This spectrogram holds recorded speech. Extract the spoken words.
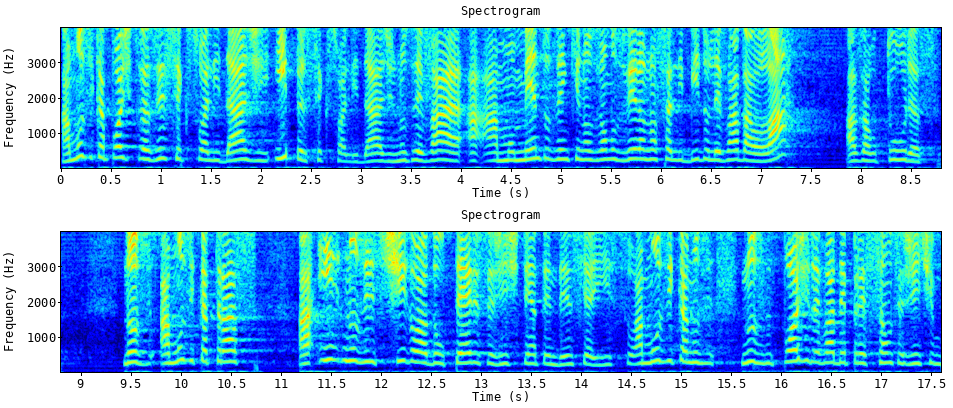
A música pode trazer sexualidade, hipersexualidade, nos levar a, a momentos em que nós vamos ver a nossa libido levada lá às alturas. Nós, a música traz e nos instiga ao adultério se a gente tem a tendência a isso. A música nos, nos pode levar à depressão se a gente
